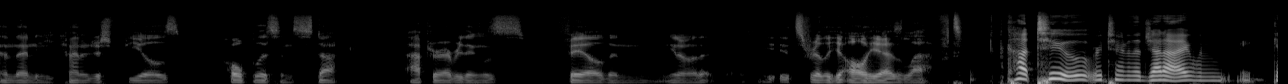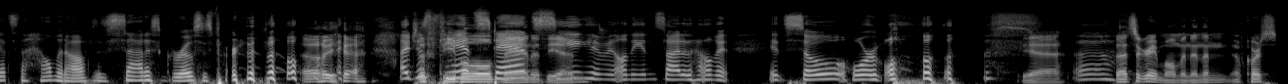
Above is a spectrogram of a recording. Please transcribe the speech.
and then he kind of just feels hopeless and stuck after everything's failed, and you know that it's really all he has left. cut to return of the jedi when he gets the helmet off the saddest grossest part of the whole Oh thing. yeah, I just feeble can't stand the seeing end. him on the inside of the helmet. It's so horrible. yeah. Uh, That's a great moment. And then, of course,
